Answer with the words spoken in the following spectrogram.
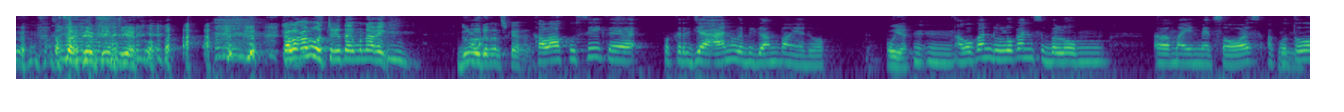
pasang di video. Kalau kamu cerita yang menarik, dulu dengan sekarang. Kalau aku sih kayak pekerjaan lebih gampang ya dok. Oh ya? Mm-mm. Aku kan dulu kan sebelum uh, main medsos, aku Hmm. tuh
